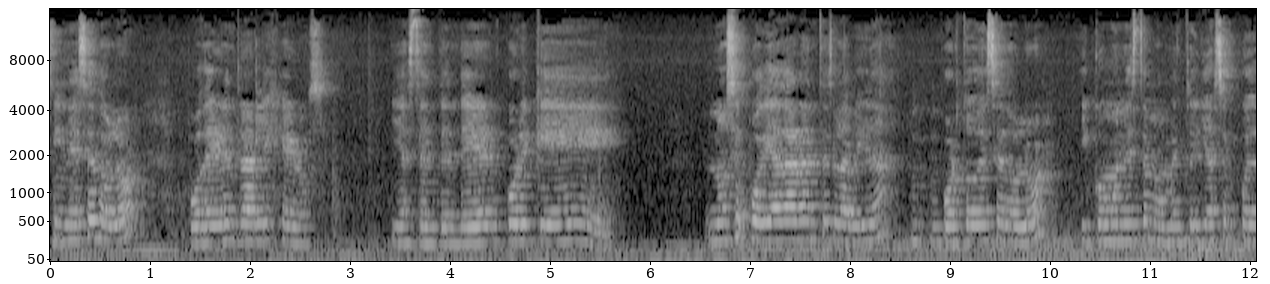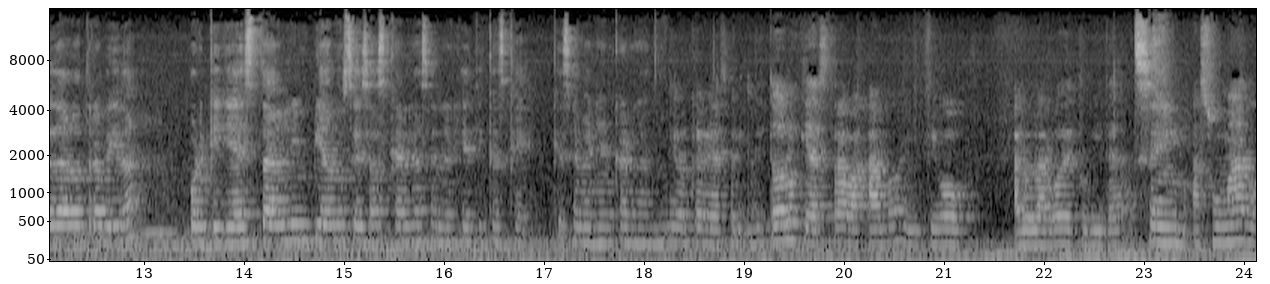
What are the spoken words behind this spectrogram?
sin ese dolor, poder entrar ligeros y hasta entender por qué no se podía dar antes la vida por todo ese dolor y cómo en este momento ya se puede dar otra vida porque ya están limpiándose esas cargas energéticas que, que se venían cargando. de todo lo que has trabajado, digo, a lo largo de tu vida sí. has sumado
